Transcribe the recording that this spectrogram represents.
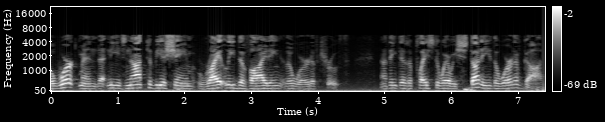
a workman that needs not to be ashamed, rightly dividing the word of truth. I think there's a place to where we study the Word of God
